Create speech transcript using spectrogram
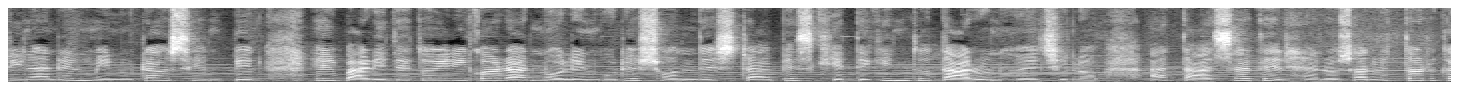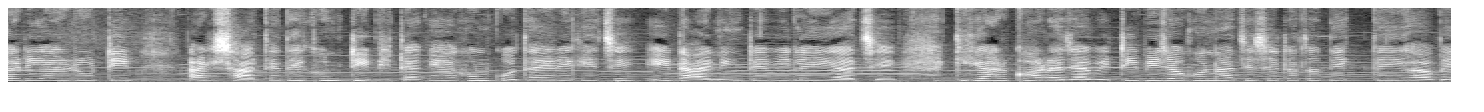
ডিনারের মেনুটাও সিম্পল। এই বাড়িতে তৈরি করা নলেন গুড়ের সন্দেশটা বেশ খেতে কিন্তু দারুণ হয়েছিল। আর তার সাথে ঢ্যাঁড়স আলুর তরকারি আর রুটি। আর সাথে দেখুন টিভিটাকে এখন কোথায় রেখেছি? এই ডাইনিং টেবিলেই আছে। কি আর করা যাবে? টিভি যখন আছে সেটা তো দেখতেই হবে।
